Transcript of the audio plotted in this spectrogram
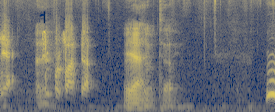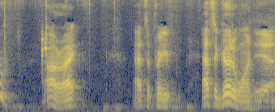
Yeah, super fucked up. yeah. Tell Whew. All right. That's a pretty. That's a good one. Yeah.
